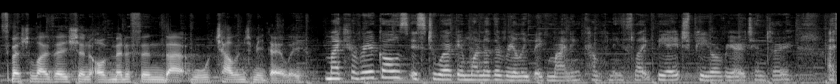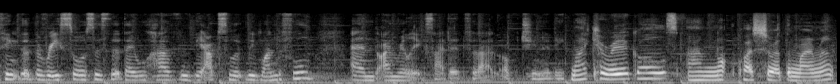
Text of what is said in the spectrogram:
specialisation of medicine that will challenge me daily. My career goals is to work in one of the really big mining companies like BHP or Rio Tinto. I think that the resources that they will have will be absolutely wonderful and I'm really excited for that opportunity. My career goals, I'm not quite sure at the moment,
